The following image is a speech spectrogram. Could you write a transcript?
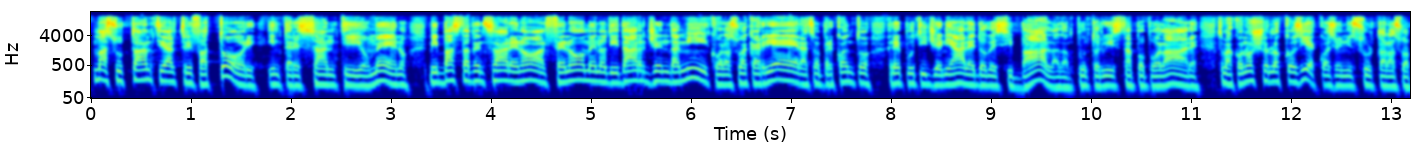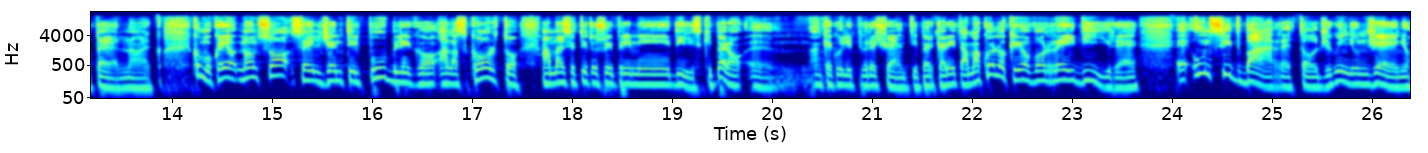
ma su tanti altri fattori, interessanti o meno. Mi basta pensare no, al fenomeno di Dargen D'Amico, la sua carriera, insomma, per quanto reputi geniale dove si balla da un punto di vista popolare, insomma, conoscerlo così è quasi un insulto alla sua penna. Ecco. Comunque io non so se il gentil pubblico all'ascolto ha mai sentito i suoi primi dischi, però ehm, anche quelli più recenti, per carità, ma quello che io vorrei vorrei dire eh, un Sid Barrett oggi, quindi un genio,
